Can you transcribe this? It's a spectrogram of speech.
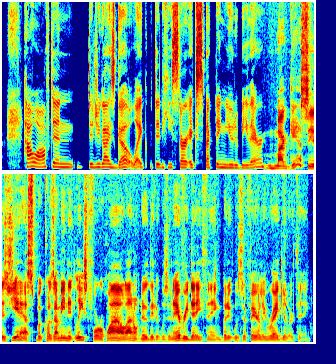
How often did you guys go? Like, did he start expecting you to be there? My guess is yes, because I mean, at least for a while, I don't know that it was an everyday thing, but it was a fairly regular thing.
